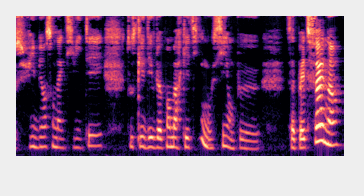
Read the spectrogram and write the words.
suit bien son activité, tout ce qui est développement marketing aussi, on peut ça peut être fun. Hein.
